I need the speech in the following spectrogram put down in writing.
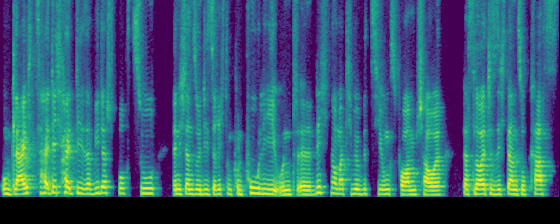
Und gleichzeitig halt dieser Widerspruch zu, wenn ich dann so in diese Richtung von Poly und äh, nicht normative Beziehungsformen schaue, dass Leute sich dann so krass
